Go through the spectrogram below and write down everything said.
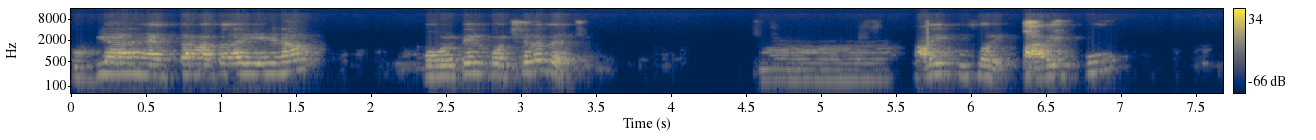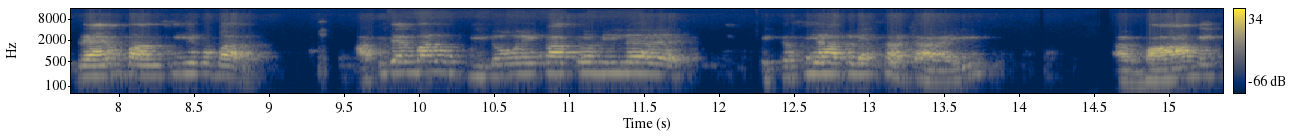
රුපියල් 74යි එහෙනම් හෝල්ටෙල් කොච්චරද? පරිප්පු sorry පරිප්පු ග්‍රෑම් 500ක බර. අපි දැන් බලමු කිලෝ එකක මිල 148යි භාගයක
